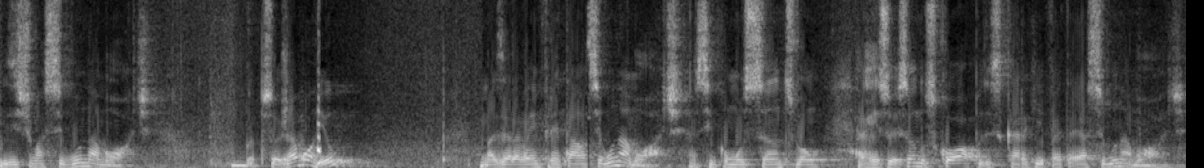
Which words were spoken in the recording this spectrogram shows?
Existe uma segunda morte. A pessoa já morreu, mas ela vai enfrentar uma segunda morte. Assim como os santos vão. A ressurreição dos corpos, esse cara aqui vai ter a segunda morte.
